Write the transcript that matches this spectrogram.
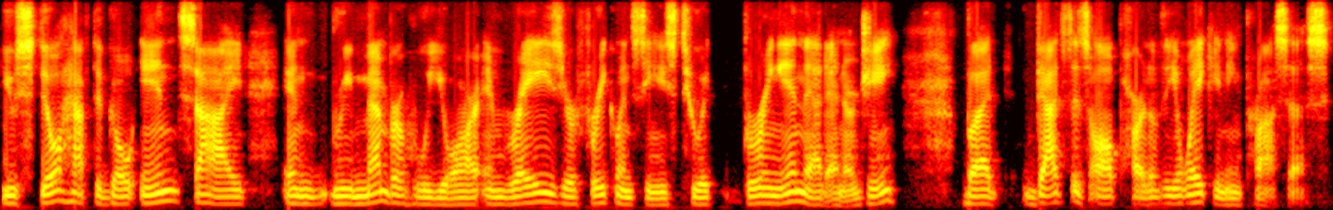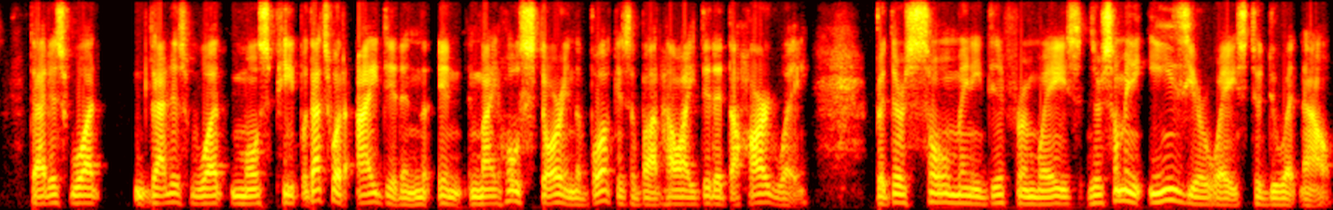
You still have to go inside and remember who you are and raise your frequencies to bring in that energy. But that's it's all part of the awakening process. That is what that is what most people that's what I did in, in in my whole story in the book is about how I did it the hard way. But there's so many different ways. There's so many easier ways to do it now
